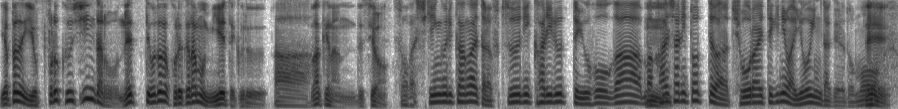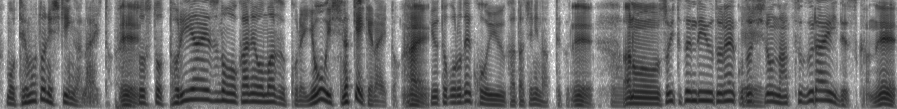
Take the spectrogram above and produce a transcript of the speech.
やっぱりよっぽど苦しいんだろうねってことが、これからも見えてくるわけなんですよ。そうか、資金繰り考えたら、普通に借りるっていう方が、まあ、会社にとっては将来的には良いんだけれども、うん、もう手元に資金がないと、ええ、そうするととりあえずのお金をまずこれ用意しなきゃいけないとい。うところでこういう形になってくる、ええ、うん、あのそういった点で言うとね今年の夏ぐらいですかね、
